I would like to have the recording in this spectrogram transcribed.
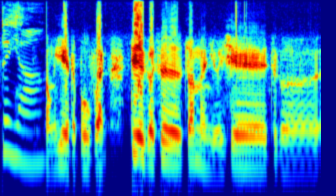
对呀，农业的部分；第二个是专门有一些这个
